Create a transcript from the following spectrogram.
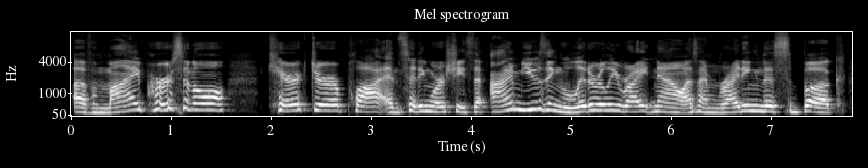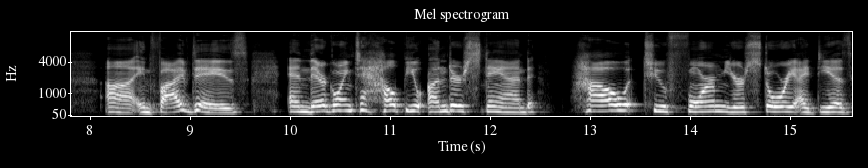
of my personal character, plot, and setting worksheets that I'm using literally right now as I'm writing this book uh, in five days. And they're going to help you understand how to form your story ideas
